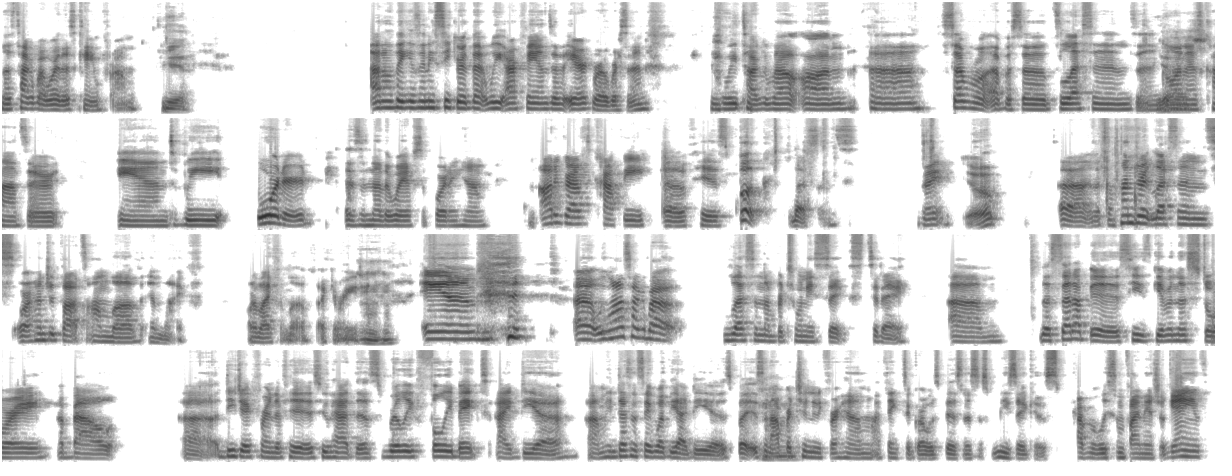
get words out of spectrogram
Let's talk about where this came from. Yeah. I don't think it's any secret that we are fans of Eric Roberson. we talked about on uh, several episodes lessons and yes. going to his concert. And we ordered, as another way of supporting him, an autographed copy of his book, Lessons right? Yep. Uh, and it's 100 lessons or 100 thoughts on love and life, or life and love, I can read. Mm-hmm. And uh, we want to talk about lesson number 26 today. Um, the setup is he's given this story about uh, DJ friend of his who had this really fully baked idea. Um, he doesn't say what the idea is, but it's an mm-hmm. opportunity for him, I think, to grow his business. His music is probably some financial gains.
